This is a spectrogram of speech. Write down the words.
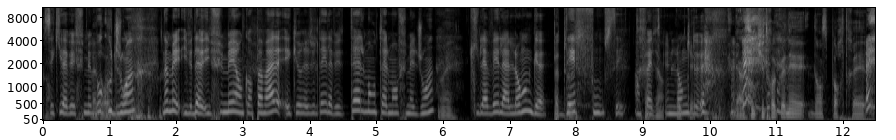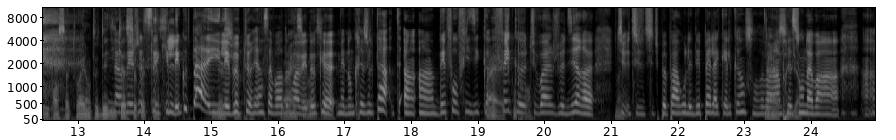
C'est qu'il avait fumé La beaucoup drogue. de joints. non, mais il, il fumait encore pas mal. Et que résultat, il avait tellement, tellement fumé de Ouais. Qu'il avait la langue défoncée. En Très fait, bien, une langue de. Eh bien, si tu te reconnais dans ce portrait, on pense à toi et on te dédicace Non, mais ce je podcast. sais qu'il l'écoute pas, il ne veut plus rien savoir de Ouais, moi. Mais vrai, donc, euh, mais donc, résultat, un, un défaut physique Ouais, fait que, tu vois, je veux dire, euh, tu, tu, tu- tu peux pas rouler des pelles à quelqu'un sans avoir Ouais, l'impression d'avoir un- un-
